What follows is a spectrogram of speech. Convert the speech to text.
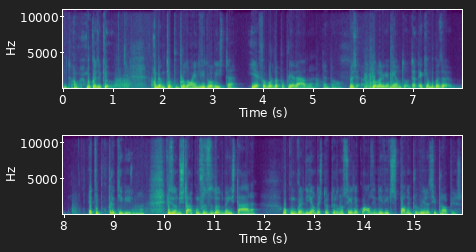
Então, é uma coisa que, ao mesmo tempo, o Proudhon é individualista e é a favor da propriedade, portanto, mas do alargamento, portanto, é que é uma coisa, é tipo cooperativismo, não é? Visão do Estado como fornecedor de bem-estar ou como guardião da estrutura no seio da qual os indivíduos se podem prover a si próprios.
